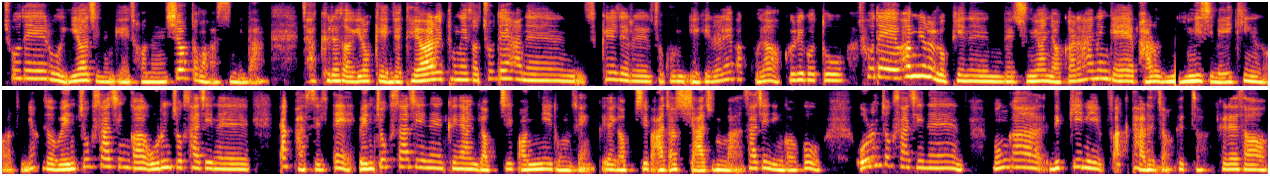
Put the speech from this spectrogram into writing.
초대로 이어지는 게 저는 쉬웠던 것 같습니다. 자, 그래서 이렇게 이제 대화를 통해서 초대하는 스킬들을 조금 얘기를 해봤고요. 그리고 또 초대 확률을 높이는 데 중요한 역할을 하는 게 바로 이미지 메이킹이거든요. 그래서 왼쪽 사진과 오른쪽 사진을 딱 봤을 때 왼쪽 사진은 그냥 옆집 언니 동생, 그냥 옆집 아저씨 아줌마 사진인 거고 오른쪽 사진은 뭔가 느낌이 빡 다르죠. 그렇죠? 그래서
